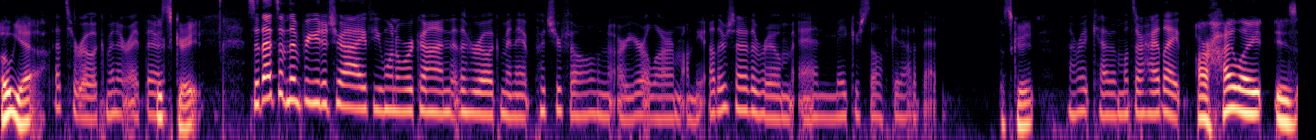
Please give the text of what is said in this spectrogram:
Oh yeah. That's heroic minute right there. It's great. So that's something for you to try if you want to work on the heroic minute. Put your phone or your alarm on the other side of the room and make yourself get out of bed. That's great. All right, Kevin, what's our highlight? Our highlight is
